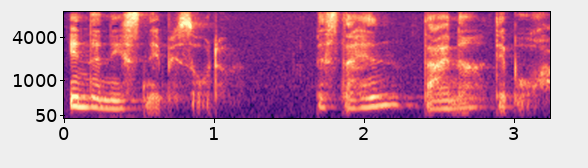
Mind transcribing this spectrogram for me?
in der nächsten Episode. Bis dahin, deine Deborah.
